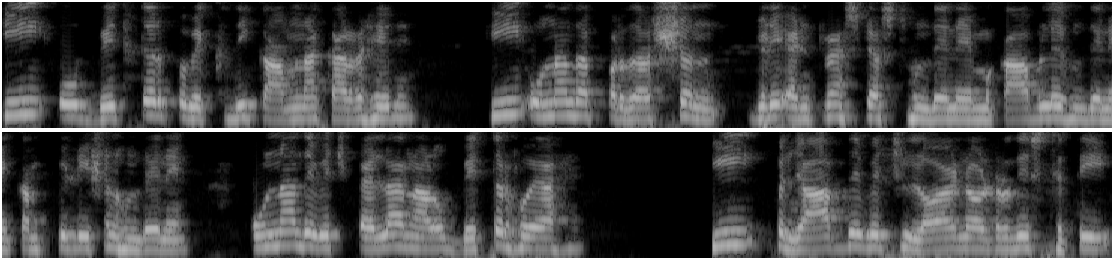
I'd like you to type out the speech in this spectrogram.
ਕੀ ਉਹ ਬਿਹਤਰ ਭਵਿੱਖ ਦੀ ਕਾਮਨਾ ਕਰ ਰਹੇ ਨੇ? ਕੀ ਉਹਨਾਂ ਦਾ ਪ੍ਰਦਰਸ਼ਨ ਜਿਹੜੇ ਐਂਟਰੈਂਸ ਟੈਸਟ ਹੁੰਦੇ ਨੇ, ਮੁਕਾਬਲੇ ਹੁੰਦੇ ਨੇ ਕੰਪੀਟੀਸ਼ਨ ਹੁੰਦੇ ਨੇ, ਉਹਨਾਂ ਦੇ ਵਿੱਚ ਪਹਿਲਾਂ ਨਾਲੋਂ ਬਿਹਤਰ ਹੋਇਆ ਹੈ? ਕੀ ਪੰਜਾਬ ਦੇ ਵਿੱਚ ਲਾਅ ਐਂਡ ਆਰਡਰ ਦੀ ਸਥਿਤੀ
